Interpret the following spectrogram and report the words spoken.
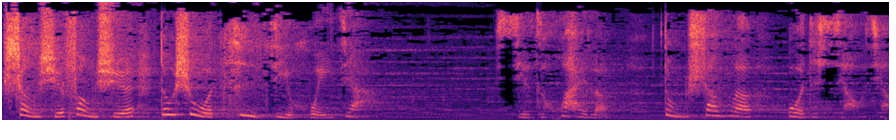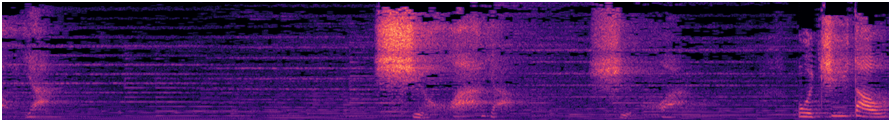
上学放学都是我自己回家，鞋子坏了。冻伤了我的小脚丫，雪花呀，雪花，我知道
